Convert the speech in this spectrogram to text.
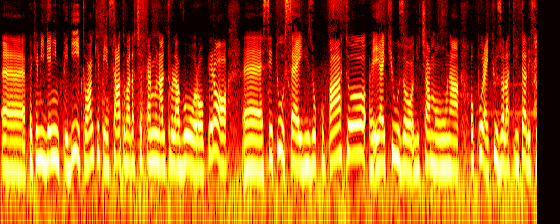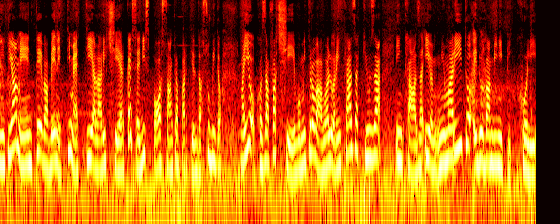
eh, perché mi viene impedito, ho anche pensato vado a cercarmi un altro lavoro, però eh, se tu sei disoccupato e hai chiuso, diciamo, una, oppure hai chiuso l'attività definitivamente, va bene, ti metti alla ricerca e sei disposto anche a partire da subito. Ma io cosa facevo? Mi trovavo allora in casa chiusa in casa, io, mio marito e due bambini piccoli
